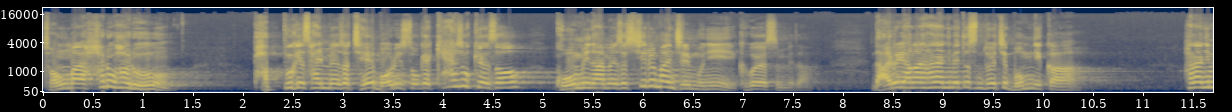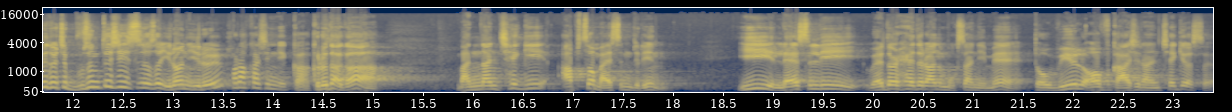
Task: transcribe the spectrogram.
정말 하루하루 바쁘게 살면서 제 머릿속에 계속해서 고민하면서 씨름한 질문이 그거였습니다. 나를 향한 하나님의 뜻은 도대체 뭡니까? 하나님이 도대체 무슨 뜻이 있으셔서 이런 일을 허락하십니까? 그러다가 만난 책이 앞서 말씀드린 이 레슬리 웨더헤드라는 목사님의 The Will of God이라는 책이었어요.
